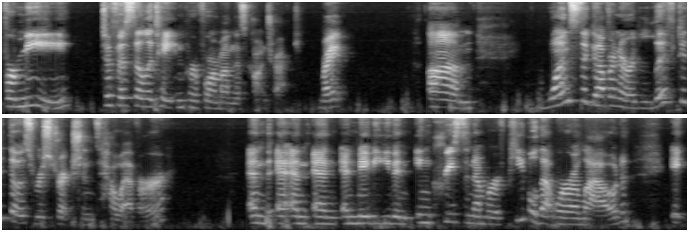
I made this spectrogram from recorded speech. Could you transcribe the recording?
for me to facilitate and perform on this contract, right? Um, once the governor lifted those restrictions, however, and and and and maybe even increase the number of people that were allowed, it,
